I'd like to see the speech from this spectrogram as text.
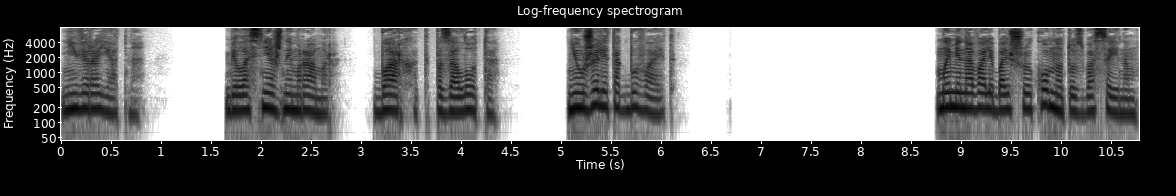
Невероятно. Белоснежный мрамор, бархат, позолота. Неужели так бывает? Мы миновали большую комнату с бассейном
